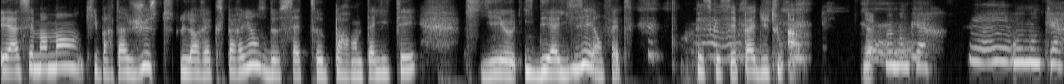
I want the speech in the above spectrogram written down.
Et à ces mamans qui partagent juste leur expérience de cette parentalité qui est euh, idéalisée en fait. Parce que c'est pas du tout ah. Oh, mon cœur. Oh mon cœur.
